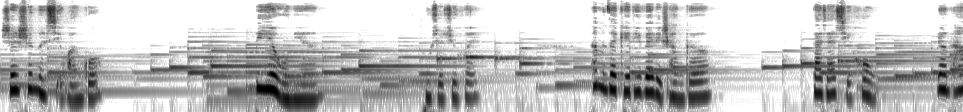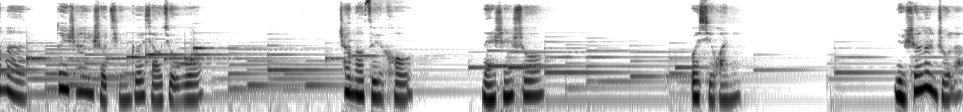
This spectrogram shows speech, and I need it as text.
深深的喜欢过。毕业五年，同学聚会，他们在 KTV 里唱歌，大家起哄，让他们对唱一首情歌《小酒窝》。唱到最后，男生说：“我喜欢你。”女生愣住了。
